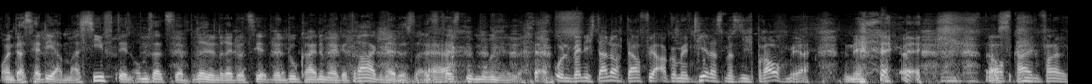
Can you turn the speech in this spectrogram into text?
und das hätte ja massiv den Umsatz der Brillen reduziert, wenn du keine mehr getragen hättest als ja. Testimonial. Und wenn ich dann noch dafür argumentiere, dass man es nicht braucht mehr. Nee, auf keinen Fall.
